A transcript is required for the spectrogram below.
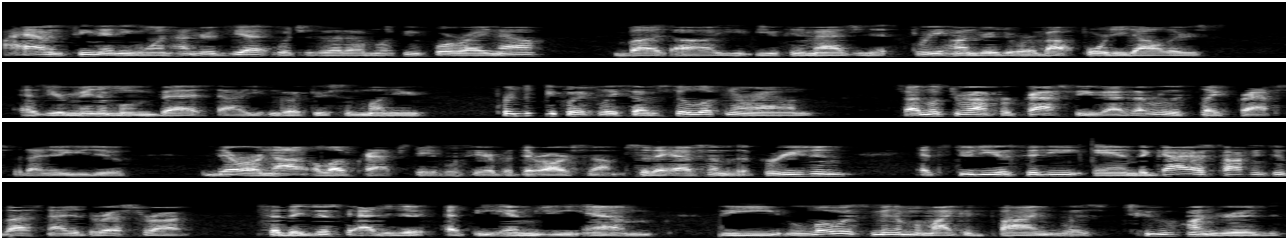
I haven't seen any 100s yet, which is what I'm looking for right now. But uh, you, you can imagine at 300 or about $40 as your minimum bet, uh, you can go through some money pretty quickly. So I'm still looking around. So I looked around for craps for you guys. I don't really play craps, but I know you do. There are not a lot of craps tables here, but there are some. So they have some of the Parisian at Studio City, and the guy I was talking to last night at the restaurant said they just added it at the MGM. The lowest minimum I could find was 200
